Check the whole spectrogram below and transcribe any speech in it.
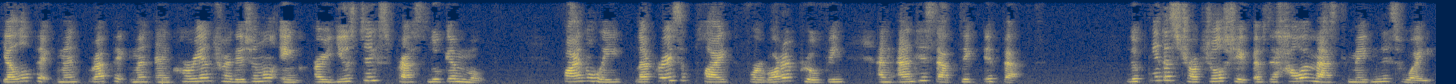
yellow pigment, red pigment, and Korean traditional ink are used to express look and mood. Finally, lacquer is applied for waterproofing and antiseptic effect. Looking at the structural shape of the Hahoe mask made in this way,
